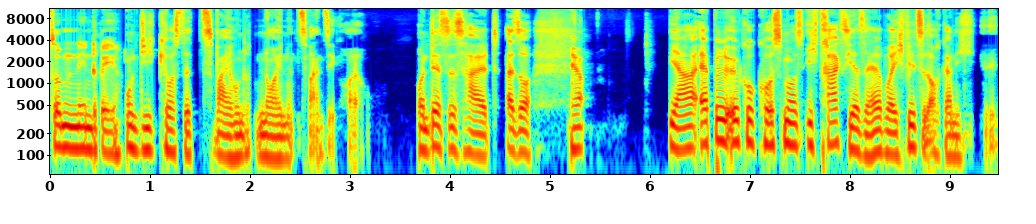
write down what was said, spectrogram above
so um den Dreh. und die kostet 229 Euro. Und das ist halt, also Ja. Ja, Apple Ökokosmos, ich trage sie ja selber, ich will es jetzt auch gar nicht äh,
